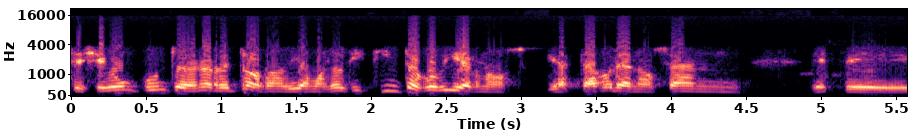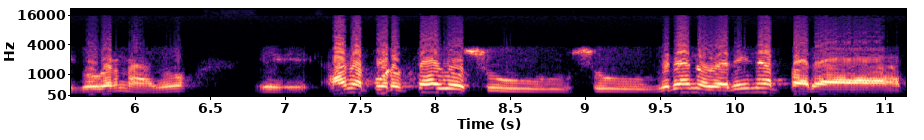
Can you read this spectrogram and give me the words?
se llegó a un punto de no retorno, digamos, los distintos gobiernos que hasta ahora nos han este, gobernado han aportado su, su grano de arena para,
